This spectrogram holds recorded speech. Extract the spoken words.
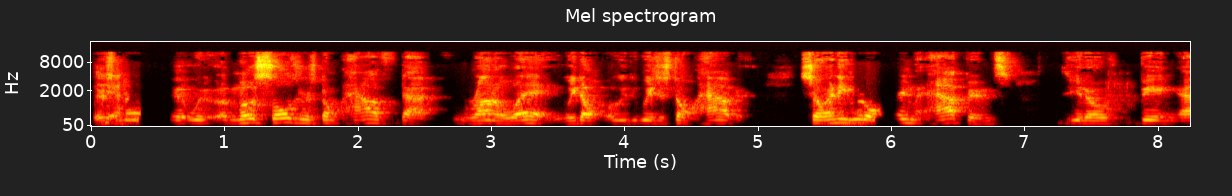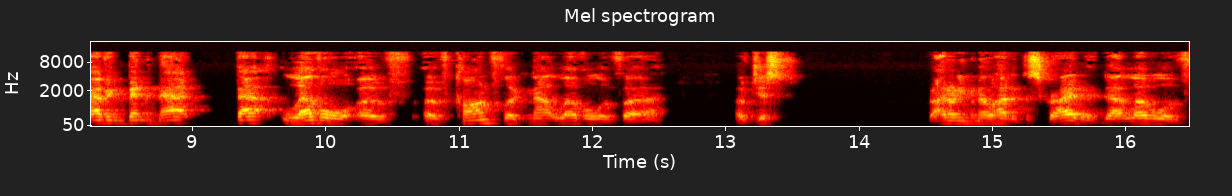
there's yeah. no, most soldiers don't have that runaway. We don't. We, we just don't have it. So any mm-hmm. little thing that happens, you know, being having been in that that level of of conflict, and that level of uh, of just I don't even know how to describe it. That level of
